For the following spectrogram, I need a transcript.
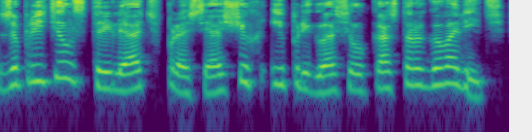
запретил стрелять в просящих и пригласил Кастера говорить.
